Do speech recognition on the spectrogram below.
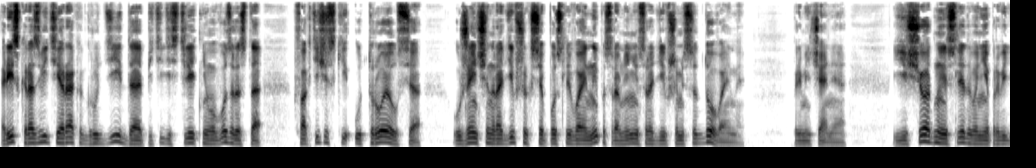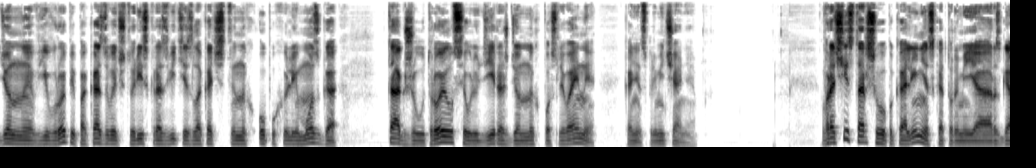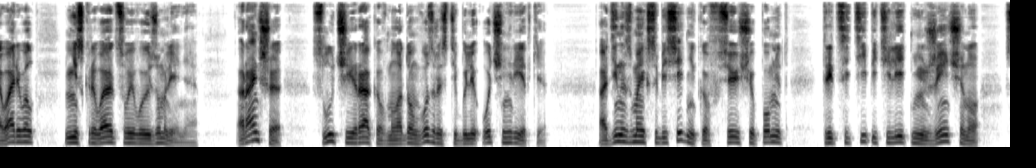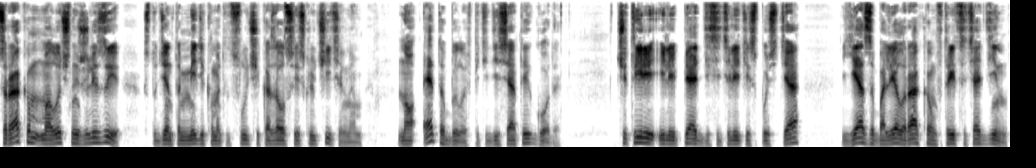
Риск развития рака груди до 50-летнего возраста фактически утроился у женщин, родившихся после войны, по сравнению с родившимися до войны. Примечание. Еще одно исследование, проведенное в Европе, показывает, что риск развития злокачественных опухолей мозга также утроился у людей, рожденных после войны. Конец примечания. Врачи старшего поколения, с которыми я разговаривал, не скрывают своего изумления – Раньше случаи рака в молодом возрасте были очень редки. Один из моих собеседников все еще помнит 35-летнюю женщину с раком молочной железы. Студентам-медикам этот случай казался исключительным. Но это было в 50-е годы. Четыре или пять десятилетий спустя я заболел раком в 31,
